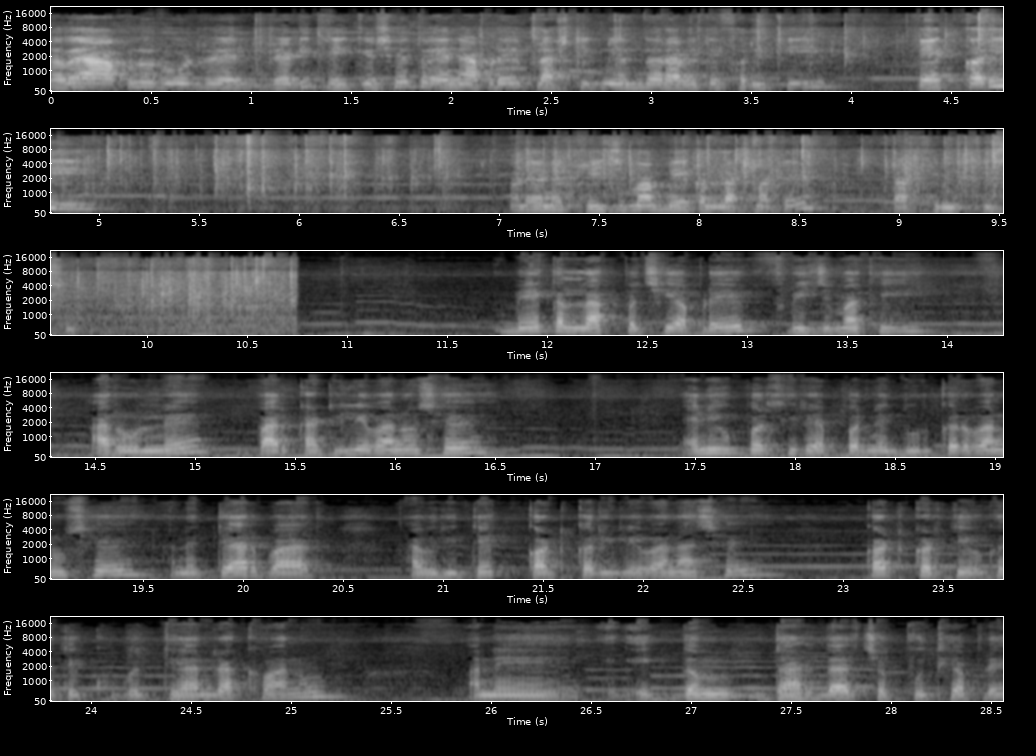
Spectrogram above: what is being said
હવે આ આપણો રોડ રેડી થઈ ગયો છે, તો એને આપણે પ્લાસ્ટિકની અંદર આવી રીતે ફરીથી પેક કરી અને એને ફ્રીજમાં બે કલાક માટે રાખી મૂકીશું. બે કલાક પછી આપણે ફ્રીજમાંથી આ રોલને બહાર કાઢી લેવાનો છે, એની ઉપરથી રેપરને દૂર કરવાનું છે અને ત્યારબાદ આવી રીતે કટ કરી લેવાના છે. કટ કરતી વખતે ખૂબ જ ધ્યાન રાખવાનું અને એકદમ ધારદાર ચપ્પુથી આપણે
